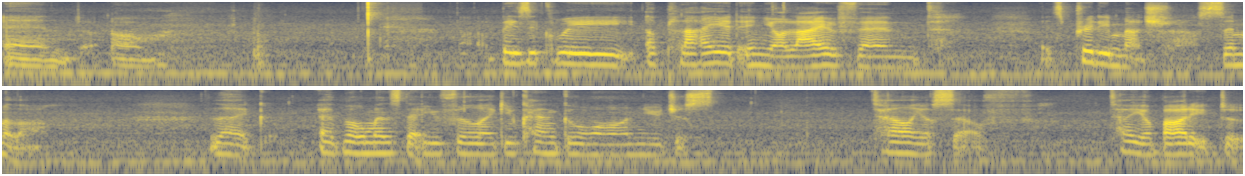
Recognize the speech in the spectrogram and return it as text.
and um, basically apply it in your life and it's pretty much similar. Like at moments that you feel like you can't go on you just tell yourself tell your body to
